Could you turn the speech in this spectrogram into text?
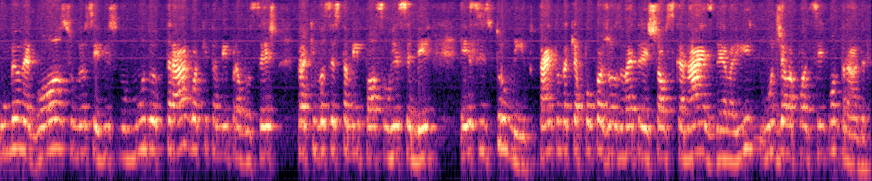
o meu negócio, o meu serviço no mundo, eu trago aqui também para vocês, para que vocês também possam receber esse instrumento, tá? Então daqui a pouco a Josi vai deixar os canais dela aí, onde ela pode ser encontrada.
